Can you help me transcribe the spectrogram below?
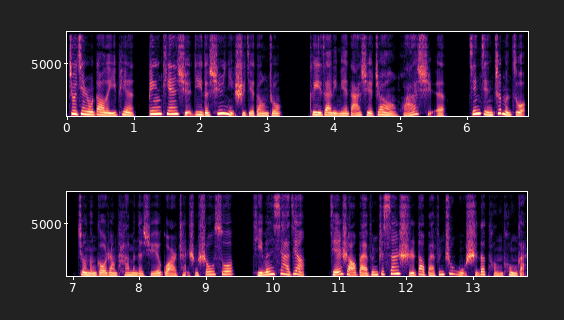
就进入到了一片。冰天雪地的虚拟世界当中，可以在里面打雪仗、滑雪。仅仅这么做，就能够让他们的血管产生收缩，体温下降，减少百分之三十到百分之五十的疼痛感。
